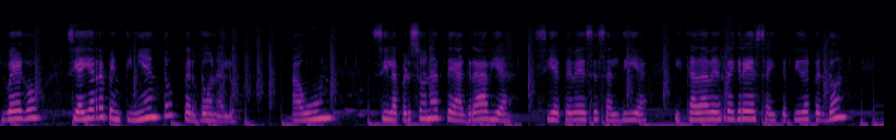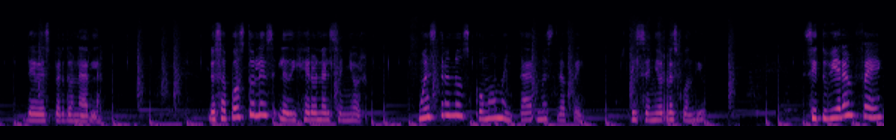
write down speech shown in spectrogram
Luego, si hay arrepentimiento, perdónalo. Aún si la persona te agravia siete veces al día y cada vez regresa y te pide perdón, debes perdonarla. Los apóstoles le dijeron al Señor, muéstranos cómo aumentar nuestra fe. El Señor respondió, si tuvieran fe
